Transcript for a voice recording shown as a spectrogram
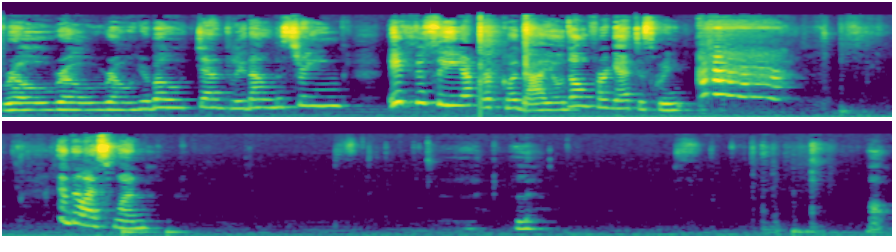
Row, row, row your boat gently down the stream. If you see a crocodile, don't forget to scream. Ah! And the last one. L.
